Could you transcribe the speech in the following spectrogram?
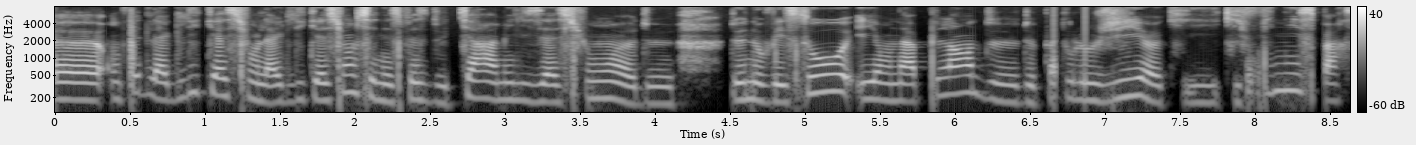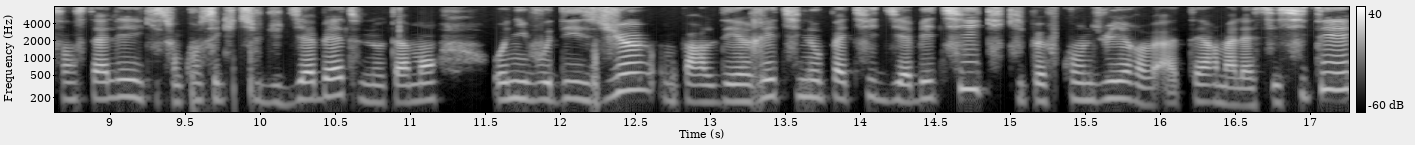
euh, on fait de la glycation. La glycation, c'est une espèce de caramélisation euh, de, nos vaisseaux et on a plein de, pathologies euh, qui, finissent par s'installer et qui sont consécutives du diabète, notamment au niveau des yeux. On parle des rétinopathies diabétiques qui peuvent conduire à terme à la cécité.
